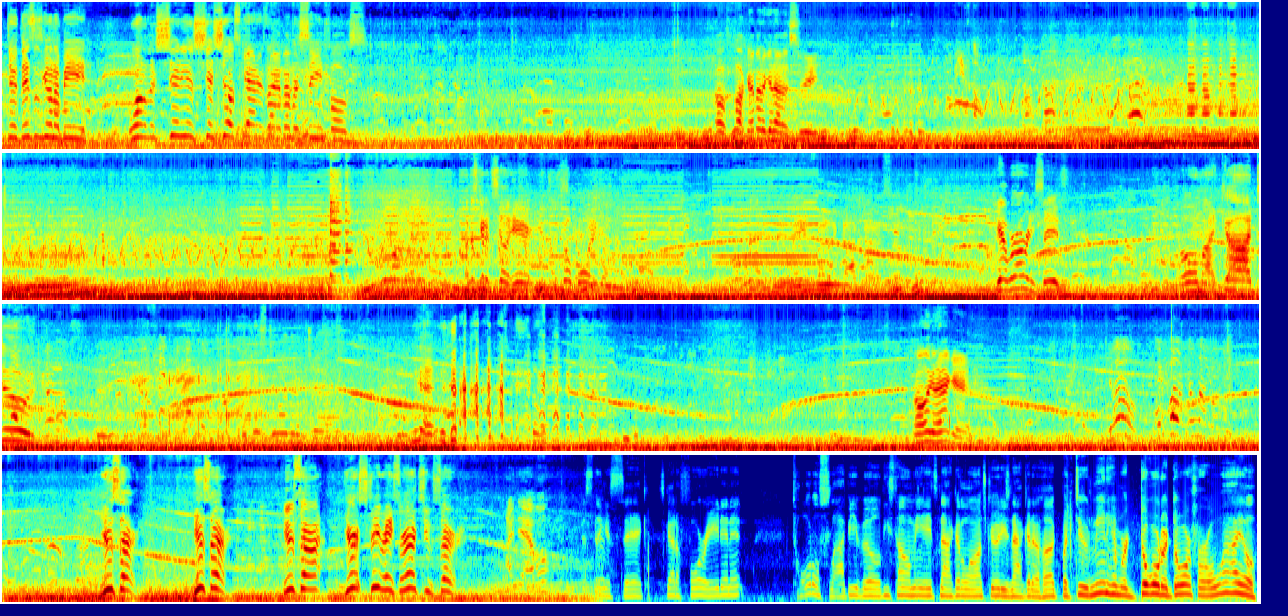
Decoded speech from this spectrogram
shit, dude, this is gonna be one of the shittiest shit show scanners I have ever seen, folks. Oh fuck, I better get out of the street. I'm just gonna chill here. No point. Yeah, we're already safe. Oh my god, dude. They're just doing their job. oh, look at that guy. Yo, hey, Paul, no. You, sir. You, sir. You, sir. You're a street racer, aren't you, sir? I dabble. This thing is sick. Got a 4.8 in it. Total sloppy build. He's telling me it's not gonna launch good. He's not gonna hook. But dude, me and him were door to door for a while.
